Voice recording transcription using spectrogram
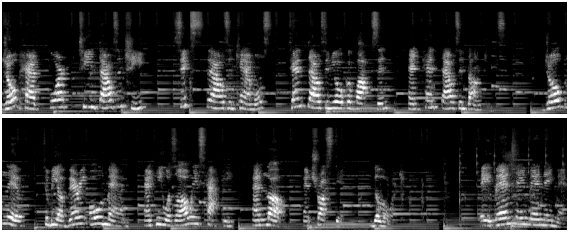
Job had 14,000 sheep, 6,000 camels, 10,000 yoke of oxen, and 10,000 donkeys. Job lived to be a very old man, and he was always happy and loved and trusted the Lord. Amen, amen, amen.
